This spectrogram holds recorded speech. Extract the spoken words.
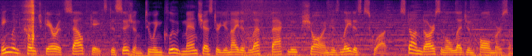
England coach Gareth Southgate's decision to include Manchester United left-back Luke Shaw in his latest squad stunned Arsenal legend Paul Merson.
